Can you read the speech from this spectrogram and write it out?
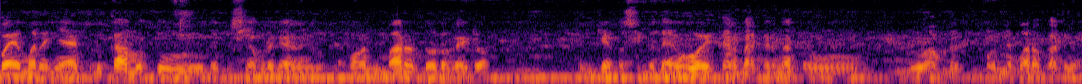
ભાઈ અમારે અહીંયા થોડું કામ હતું તો પછી આપણે કાંઈ ફોન બારો જ નહોતો કાઢ્યો. કેમ કે પછી બધા હોય ઘરના ઘરના તો હું આપણે ફોનને બારો કાઢ્યો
